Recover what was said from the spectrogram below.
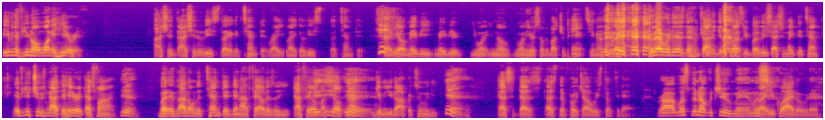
even if you don't want to hear it, I should I should at least like attempt it, right? Like at least attempt it. Yeah. Like, yo, maybe maybe you want you know you want to hear something about your pants, you know, like whatever it is that I'm trying to get across to you. But at least I should make the attempt. If you choose not to hear it, that's fine. yeah, But if I don't attempt it, then I failed as a I failed Yeah, myself yeah. not giving you the opportunity. yeah. That's that's that's the approach I always took to that. Robb, what's been up with you, man? What's, Right, you quiet over there.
